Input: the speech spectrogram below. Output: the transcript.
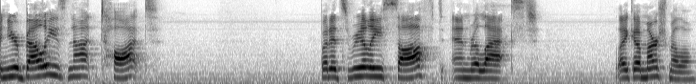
and your belly is not taut, but it's really soft and relaxed, like a marshmallow.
